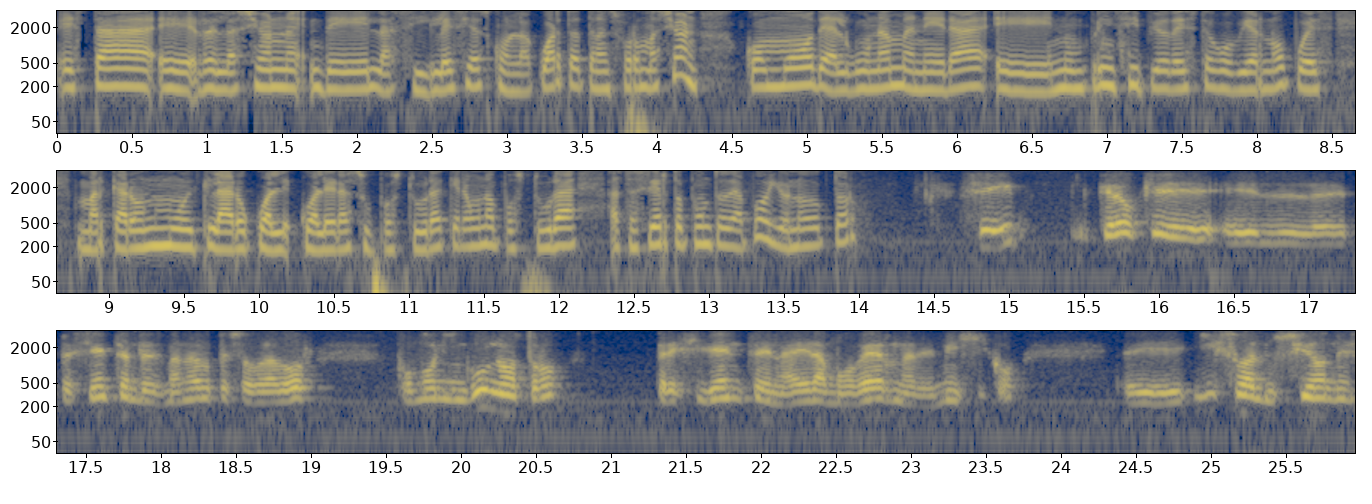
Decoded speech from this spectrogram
esta eh, relación de las iglesias con la cuarta transformación? Cómo de alguna manera, eh, en un principio de este gobierno, pues marcaron muy claro cuál, cuál era su postura, que era una postura hasta cierto punto de apoyo, ¿no, doctor? Sí, creo que el presidente Andrés Manuel López Obrador, como ningún otro presidente en la era moderna de México, eh, hizo alusiones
